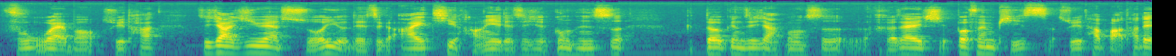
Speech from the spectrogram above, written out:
服务外包。所以他这家医院所有的这个 IT 行业的这些工程师，都跟这家公司合在一起，不分彼此。所以他把他的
